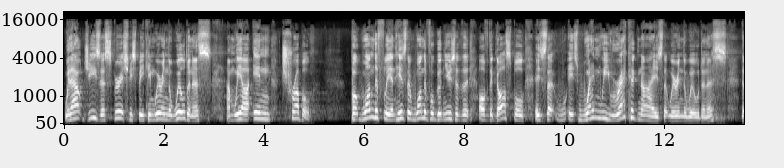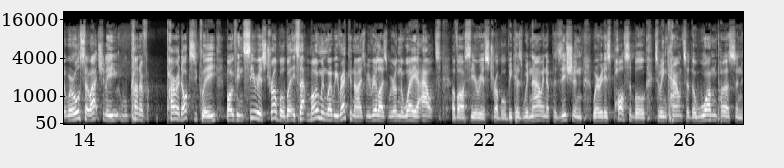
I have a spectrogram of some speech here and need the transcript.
Without Jesus, spiritually speaking, we're in the wilderness and we are in trouble. But wonderfully, and here's the wonderful good news of the, of the gospel, is that it's when we recognize that we're in the wilderness that we're also actually kind of paradoxically both in serious trouble, but it's that moment where we recognize, we realize we're on the way out of our serious trouble because we're now in a position where it is possible to encounter the one person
